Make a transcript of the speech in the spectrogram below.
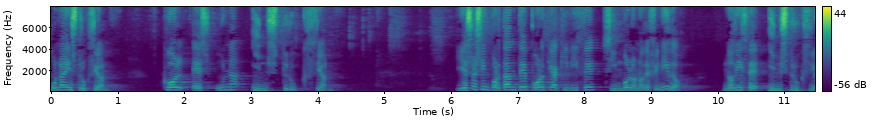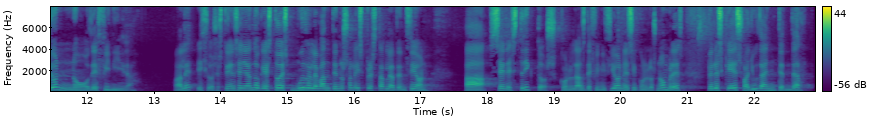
Una instrucción. Call es una instrucción. Y eso es importante porque aquí dice símbolo no definido. No dice instrucción no definida. ¿Vale? Y os estoy enseñando que esto es muy relevante, no soléis prestarle atención a ser estrictos con las definiciones y con los nombres, pero es que eso ayuda a entender.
